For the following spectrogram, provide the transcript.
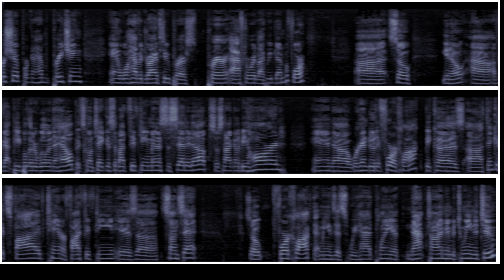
worship, we're going to have a preaching, and we'll have a drive-through prayer, prayer afterward, like we've done before. Uh, so, you know, uh, I've got people that are willing to help. It's going to take us about 15 minutes to set it up, so it's not going to be hard. And uh, we're going to do it at four o'clock because uh, I think it's 5:10 or 5:15 is uh, sunset. So four o'clock. That means it's we've had plenty of nap time in between the two.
